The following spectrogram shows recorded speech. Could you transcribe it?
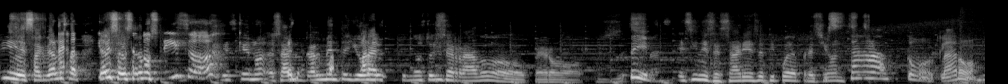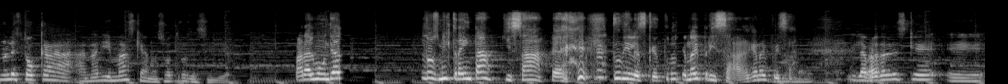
sí, exacto. Ya les, avisamos. Es que no, o sea, realmente yo no, estoy cerrado, pero pues, sí. es innecesaria ese tipo de presión. Exacto, claro. No les toca a nadie más que a nosotros decidir. Para el Mundial 2030, quizá. tú diles que, tú, que, no hay prisa, que no hay prisa. Y la verdad es que, eh,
